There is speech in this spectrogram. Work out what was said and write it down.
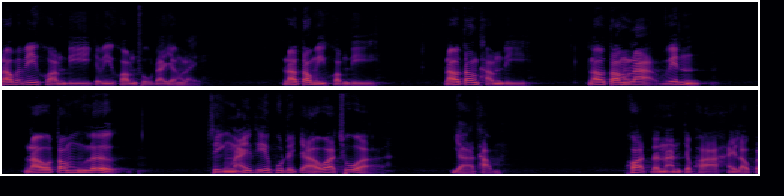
เราไม่มีความดีจะมีความสุขได้อย่างไร เราต้องมีความดี เราต้องทำดี เราต้องละเว้น เราต้องเลิก สิ่งไหนที่พระพุทธเจ้าว่าชั่ว อย่าทำเพราะตอนนั้นจะพาให้เราไป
